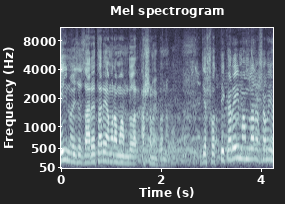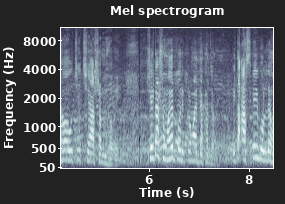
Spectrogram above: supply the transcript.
এই নয় যে যারে তারে আমরা মামলার আসামি বানাবো। যে সত্যিকারেই মামলার আসামি হওয়া উচিত, সে আসামি হবে। সেটা সময়ের পরিক্রমায় দেখা যাবে। এটা আজকেই বললে হবে।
